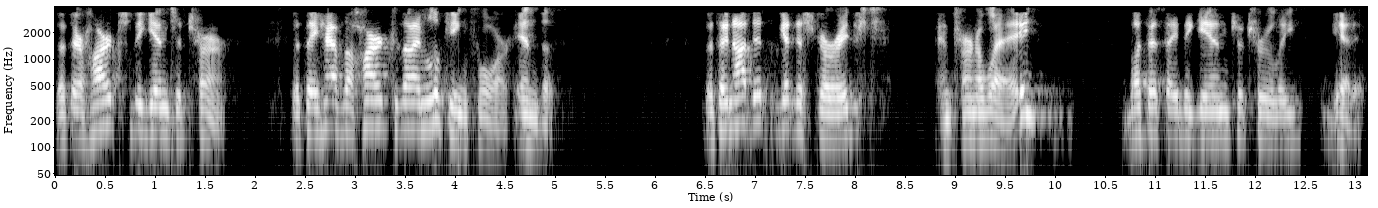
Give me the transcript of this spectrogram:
that their hearts begin to turn, that they have the heart that I'm looking for in them, that they not get discouraged and turn away, but that they begin to truly get it.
